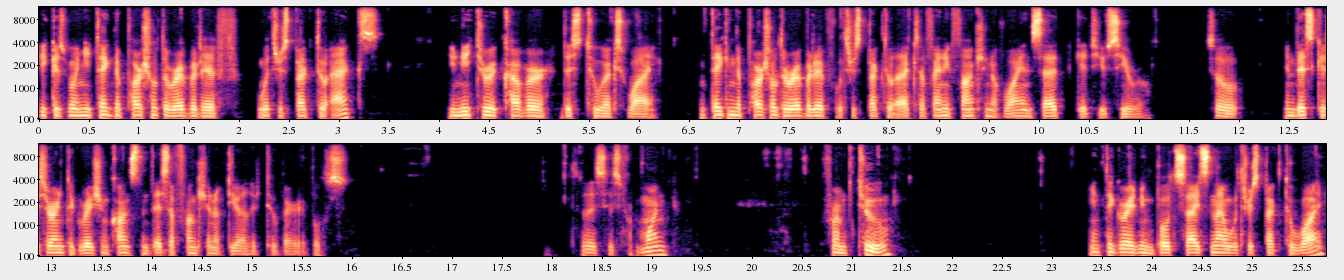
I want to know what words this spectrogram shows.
because when you take the partial derivative with respect to x, you need to recover this 2xy. And taking the partial derivative with respect to x of any function of y and z gives you zero. So in this case, our integration constant is a function of the other two variables. So this is from one. From two, integrating both sides now with respect to y.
